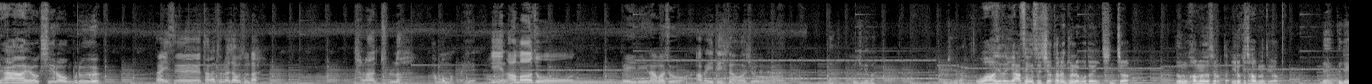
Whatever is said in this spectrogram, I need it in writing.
야, 역시 렁브르. nice 타란툴라 잡았습니다. 타란툴라. 한 번만. in. 아마존. 내일인 아마존. 아 made in 아마존. 야 움직여봐. 움직여봐. 와, 얘 야생에서 진짜 타란툴라보다 진짜 너무 감회가 새롭다. 이렇게 잡으면 돼요? 네 근데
